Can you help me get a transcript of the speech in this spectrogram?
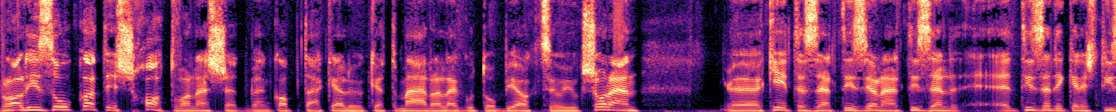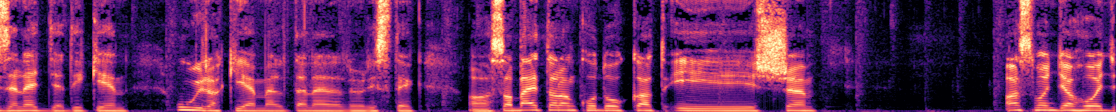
ralizókat, és 60 esetben kapták el őket már a legutóbbi akciójuk során, 2010. január 10-én és 11-én újra kiemelten ellenőrizték a szabálytalankodókat, és azt mondja, hogy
